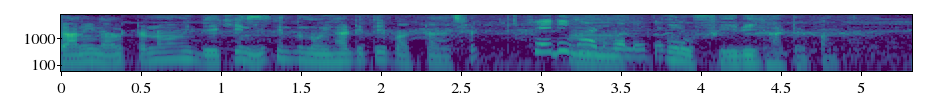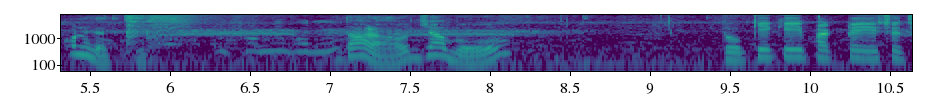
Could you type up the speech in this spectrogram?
জানি না পার্কটার নাম আমি দেখিনি কিন্তু নৈহাটিতেই পার্কটা আছে ফেরিঘাট বলে ও ফেরিঘাটের পার্ক কোনে যাচ্ছি দাঁড়াও যাব তো কে কে এই পার্কটায় এসেছ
